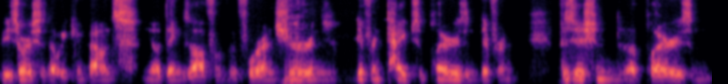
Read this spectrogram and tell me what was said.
resources that we can bounce you know things off of if we're unsure, and different types of players and different positioned of players, and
